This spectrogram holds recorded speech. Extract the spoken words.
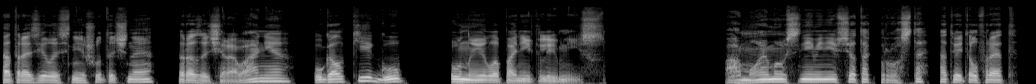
отразилось нешуточное разочарование, уголки губ уныло поникли вниз. «По-моему, с ними не все так просто», — ответил Фред.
